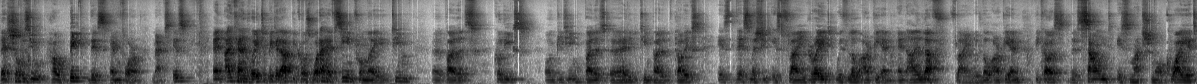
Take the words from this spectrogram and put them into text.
That shows you how big this M4 Max is. And I can't wait to pick it up because what I have seen from my team uh, pilots, colleagues, OMP team pilots, uh, heli team pilot colleagues, is this machine is flying great with low RPM and I love flying with low RPM because the sound is much more quiet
